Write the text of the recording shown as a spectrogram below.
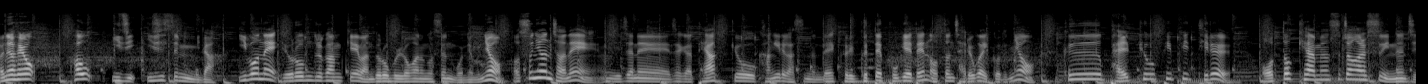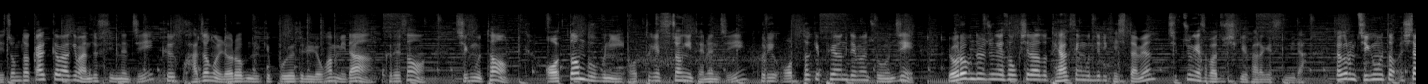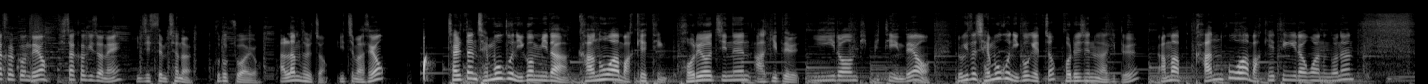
안녕하세요. 하우 이지 이지쌤입니다. 이번에 여러분들과 함께 만들어 보려고 하는 것은 뭐냐면요. 어, 수년 전에 예전에 제가 대학교 강의를 갔었는데 그리고 그때 보게 된 어떤 자료가 있거든요. 그 발표 PPT를 어떻게 하면 수정할 수 있는지 좀 더 깔끔하게 만들 수 있는지 그 과정을 여러분들께 보여드리려고 합니다. 그래서 지금부터 어떤 부분이 어떻게 수정이 되는지 그리고 어떻게 표현되면 좋은지 여러분들 중에서 혹시라도 대학생분들이 계시다면 집중해서 봐주시길 바라겠습니다. 자 그럼 지금부터 시작할 건데요. 시작하기 전에 이지쌤 채널 구독, 좋아요, 알람 설정 잊지 마세요. 자 일단 제목은 이겁니다. 간호와 마케팅 버려지는 아기들 이런 PPT인데요. 여기서 제목은 이거겠죠? 버려지는 아기들. 아마 간호와 마케팅이라고 하는 거는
